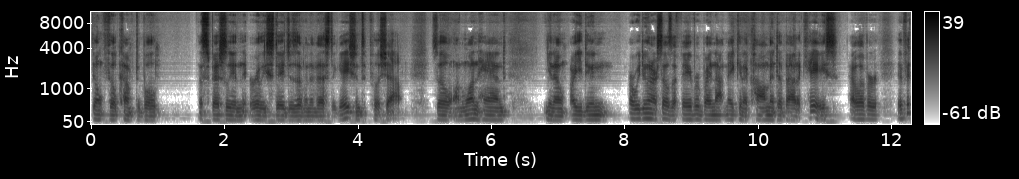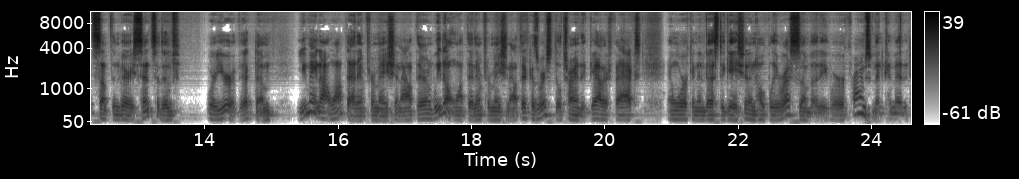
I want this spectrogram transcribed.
don't feel comfortable especially in the early stages of an investigation to push out. So on one hand you know are you doing are we doing ourselves a favor by not making a comment about a case however if it's something very sensitive where you're a victim you may not want that information out there, and we don't want that information out there because we're still trying to gather facts and work an investigation and hopefully arrest somebody where a crime's been committed.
